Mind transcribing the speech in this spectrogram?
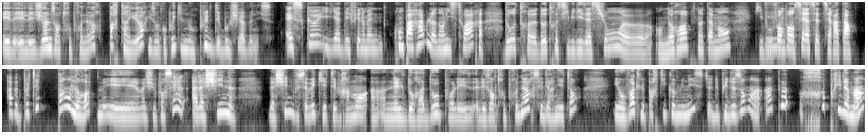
et les jeunes entrepreneurs partent ailleurs, ils ont compris qu'ils n'ont plus de débouchés à Venise. Est-ce qu'il y a des phénomènes comparables dans l'histoire d'autres, d'autres civilisations, euh, en Europe notamment, qui vous font penser à cette serrata Ah bah peut-être pas en Europe, mais je vais penser à la Chine. La Chine, vous savez, qui était vraiment un Eldorado pour les, les, entrepreneurs ces derniers temps. Et on voit que le Parti communiste, depuis deux ans, a un peu repris la main.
